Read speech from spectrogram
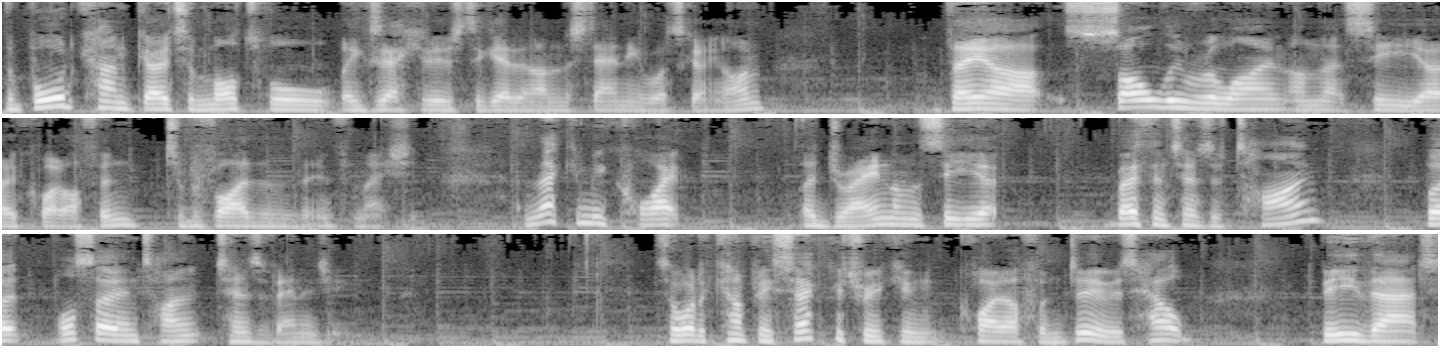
the board can't go to multiple executives to get an understanding of what's going on. They are solely reliant on that CEO quite often to provide them the information. And that can be quite a drain on the CEO both in terms of time, but also in time, terms of energy. So, what a company secretary can quite often do is help be that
